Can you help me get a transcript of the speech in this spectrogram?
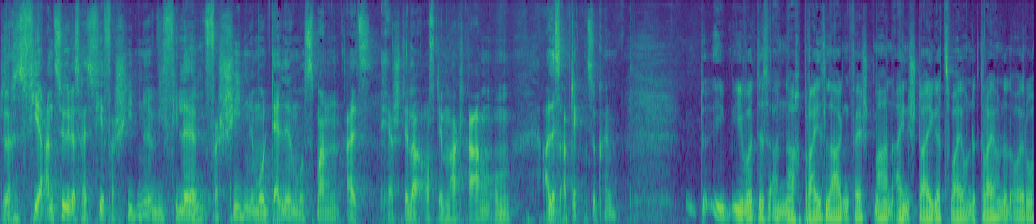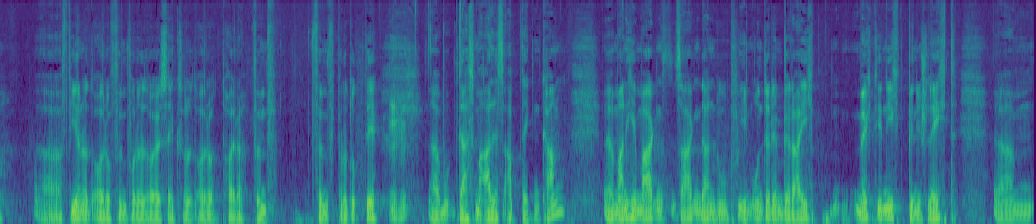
Du sagtest vier Anzüge, das heißt vier verschiedene. Wie viele mhm. verschiedene Modelle muss man als Hersteller auf dem Markt haben, um alles abdecken zu können? Ich, ich würde das nach Preislagen festmachen. Einsteiger 200, 300 Euro, 400 äh, Euro, 500 Euro, 600 Euro, teurer, fünf fünf Produkte, mhm. äh, dass man alles abdecken kann. Äh, manche Marken sagen dann, du im unteren Bereich möchte ich nicht, bin ich schlecht. Ähm,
